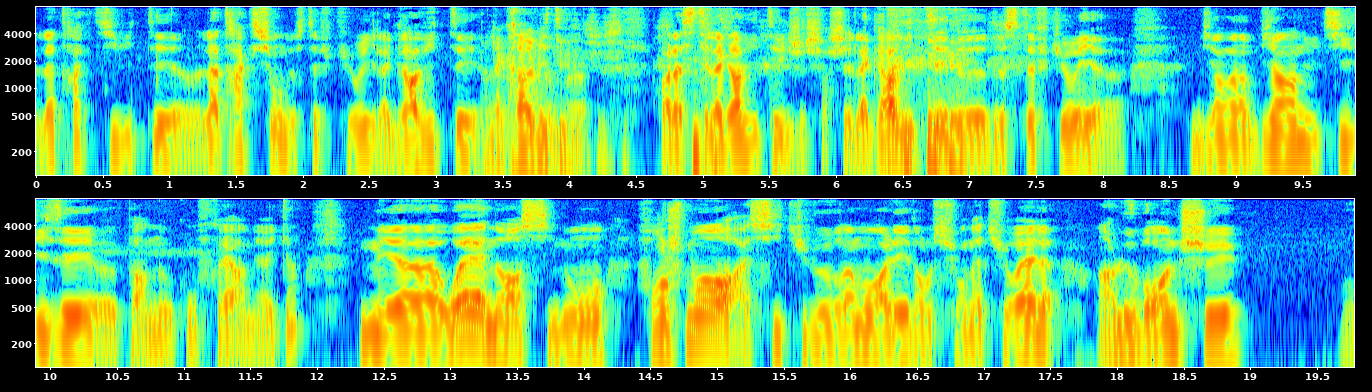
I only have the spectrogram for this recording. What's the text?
l'attractivité, la, l'attraction de Steph Curry, la gravité. La gravité. voilà, c'était la gravité que je cherchais. La gravité de, de Steph Curry, bien, bien utilisée par nos confrères américains. Mais ouais, non, sinon, Franchement, ah, si tu veux vraiment aller dans le surnaturel, un LeBron chez, bon,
